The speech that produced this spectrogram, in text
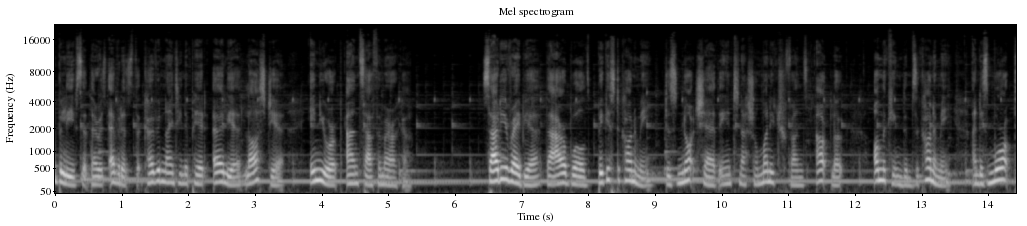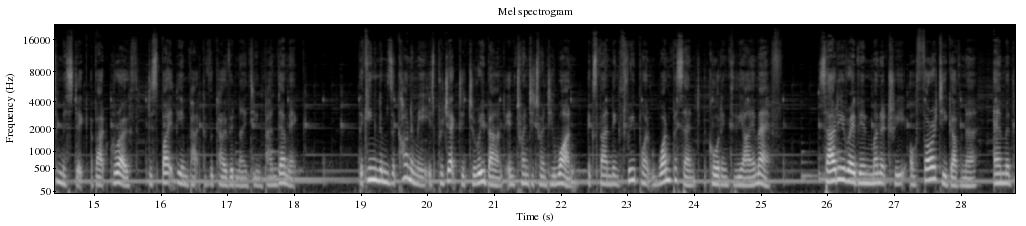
believes that there is evidence that COVID 19 appeared earlier last year in Europe and South America. Saudi Arabia, the Arab world's biggest economy, does not share the International Monetary Fund's outlook on the kingdom's economy and is more optimistic about growth despite the impact of the COVID 19 pandemic. The kingdom's economy is projected to rebound in 2021, expanding 3.1% according to the IMF. Saudi Arabian Monetary Authority Governor Ahmed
